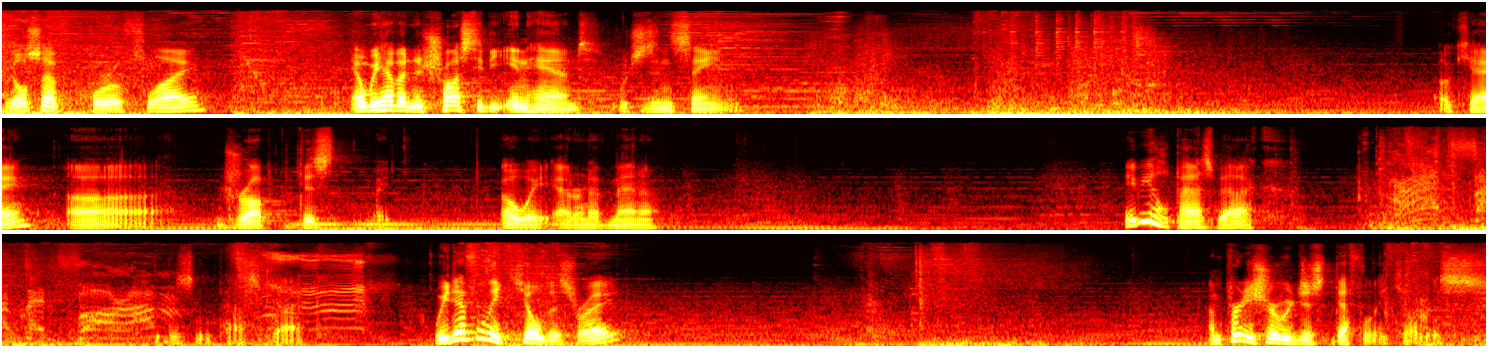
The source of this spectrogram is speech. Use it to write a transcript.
We also have Poro Fly. And we have an Atrocity in hand, which is insane. Okay. Uh, drop this. Wait. Oh, wait. I don't have mana. Maybe he'll pass back. He doesn't pass back. We definitely kill this, right? I'm pretty sure we just definitely kill this.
